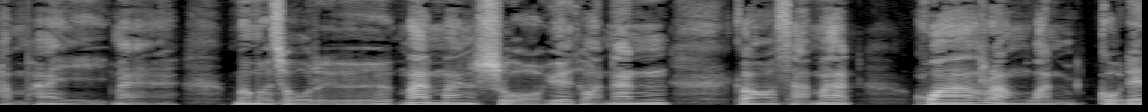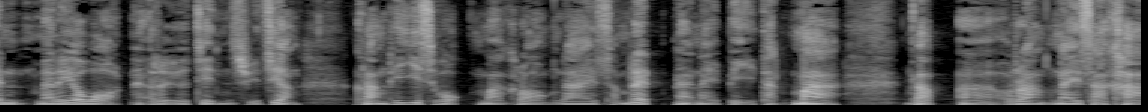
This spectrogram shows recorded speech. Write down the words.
ทำให้แหม MurMurShow หรือม่านม่านโชเย่ถวนนั้น ก็สามารถคว้ารางวัล Golden Mary Award นะหรือจินฉีเจียง ครั้งที่ 26 มาครองได้สำเร็จนะในปีถัดมา กับรางในสาขา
